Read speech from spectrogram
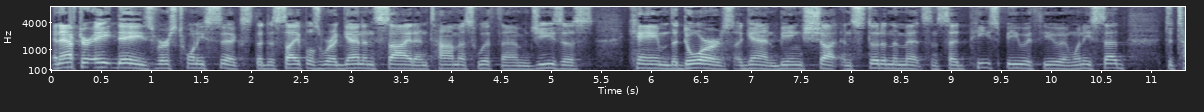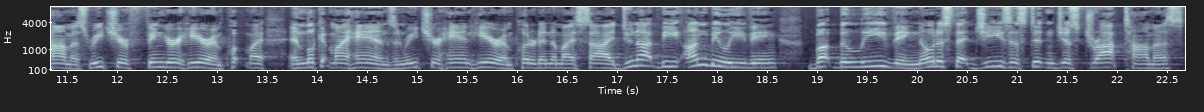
And after eight days, verse 26, the disciples were again inside and Thomas with them. Jesus came, the doors again being shut, and stood in the midst and said, Peace be with you. And when he said to Thomas, reach your finger here and put my and look at my hands and reach your hand here and put it into my side. Do not be unbelieving, but believing. Notice that Jesus didn't just drop Thomas,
